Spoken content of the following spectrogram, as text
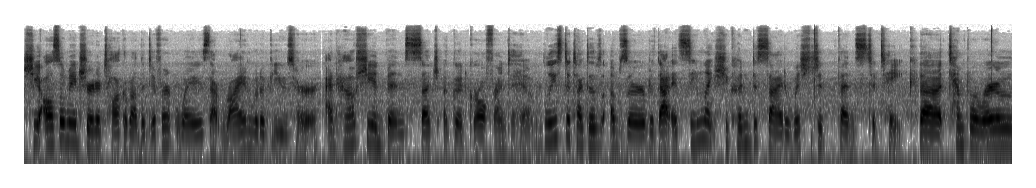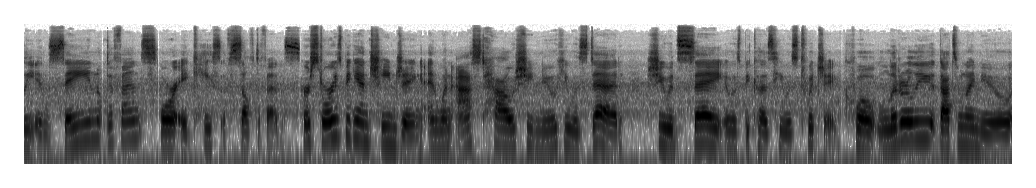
She also made sure to talk about the different ways that Ryan would abuse her and how she had been such a good girlfriend to him. Police detectives observed that it seemed like she couldn't decide which defense to take the temporarily insane defense or a case of self defense. Her stories began changing, and when asked how she knew he was dead, she would say it was because he was twitching. Quote, literally, that's when I knew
